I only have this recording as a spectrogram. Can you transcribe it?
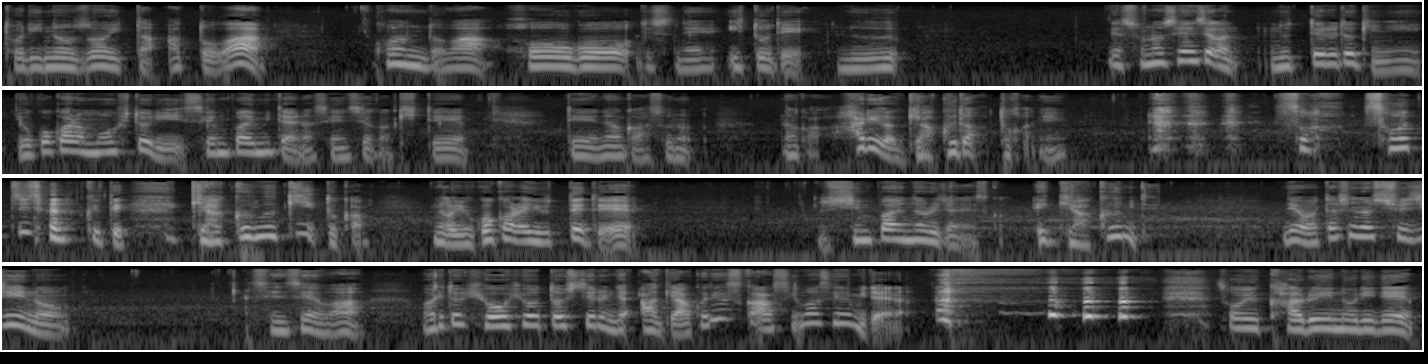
取り除いた後は今度は縫合ですね糸で縫う。でその先生が塗ってる時に横からもう一人先輩みたいな先生が来てでなんかそのなんか針が逆だとかねそ そっちじゃなくて逆向きとかなんか横から言ってて心配になるじゃないですか。え逆みたいな。で私の主治医の先生は割とひょうひょうとしてるんで「あ逆ですか？すいません」みたいな。そういう軽いノリで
